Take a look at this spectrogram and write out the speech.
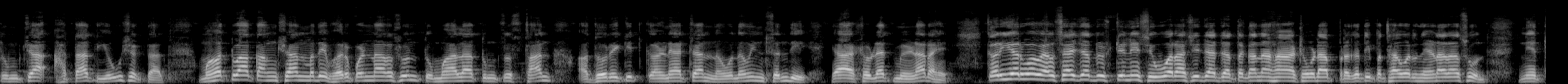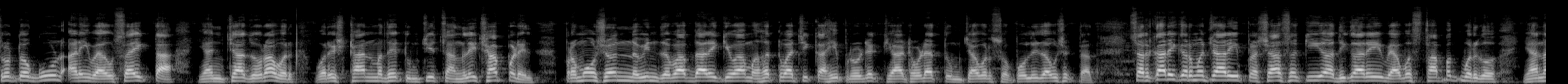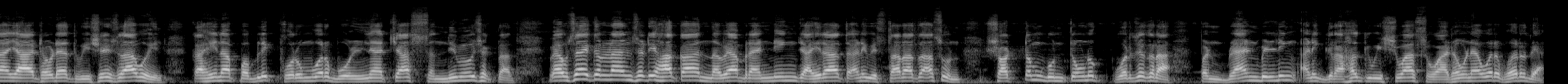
तुमच्या हातात येऊ शकतात. महत्त्वाकांक्षांमध्ये भर पडणार असून तुम्हाला तुमचं स्थान अधोरेखित करण्याच्या नवनवीन संधी ह्या आठवड्यात मिळणार आहे. करिअर व व्यवसायाच्या दृष्टीने सिंहराशीच्या जातकांना हा आठवडा प्रगतीपथावर नेणारा असून नेतृत्व गुण आणि व्यावसायिकता यांच्या जोरावर वरिष्ठांमध्ये तुमची चांगली छाप पडेल. प्रमोशन नवीन जबाबदारी किंवा महत्त्वाची काही प्रोजेक्ट ह्या आठवड्यात तुमच्यावर सोपवली जाऊ शकतात. सरकारी कर्मचारी प्रशासकीय अधिकारी व्यवस्थापक वर्ग यांना या आठवड्यात विशेष लाभ होईल. काहींना पब्लिक फोरमवर बोलण्याच्या संधी मिळू शकतात. व्यवसाय करणाऱ्यांसाठी हा काळ नव्या ब्रँडिंग जाहिरात आणि विस्ताराचा असून शॉर्ट टर्म गुंतवणूक वर्ज करा पण ब्रँड बिल्डिंग आणि ग्राहक विश्वास वाढवण्यावर भर द्या.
